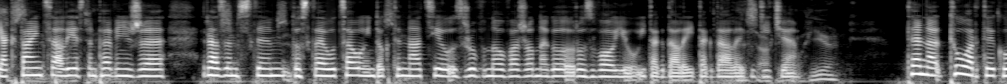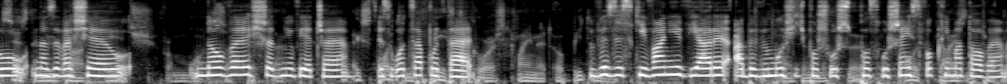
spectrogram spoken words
jak tańce, ale jestem pewien, że razem z tym dostają całą indoktrynację zrównoważonego rozwoju i tak dalej, i tak dalej. Widzicie? Ten tu artykuł nazywa się Nowe średniowiecze z What's Up With That. Wyzyskiwanie wiary, aby wymusić posłuszeństwo klimatowe.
